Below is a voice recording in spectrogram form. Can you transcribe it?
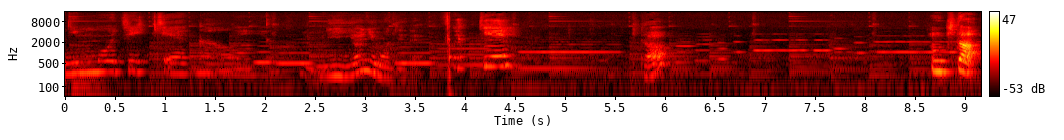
2文字系が多いよ。いいよ2文字で来た。うん来た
